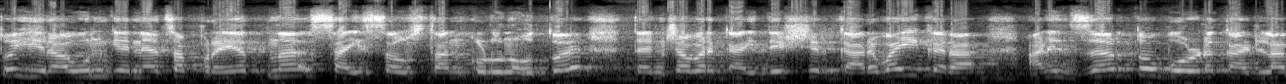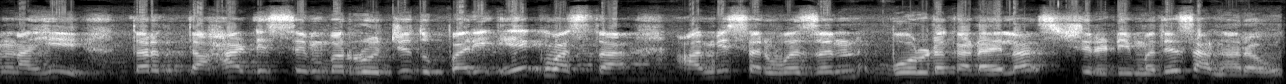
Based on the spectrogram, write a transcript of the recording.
तो हिरावून घेण्याचा प्रयत्न साई संस्थांकडून होतोय. त्यांच्यावर कायदेशीर कारवाई करा. आणि जर तो बोर्ड काढला नाही तर दहा डिसेंबर रोजी दुपारी एक वाजता आम्ही सर्वजण बोर्ड काढायला शिर्डीमध्ये जाणार आहोत.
